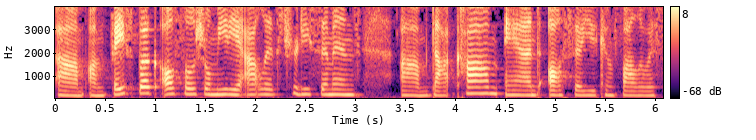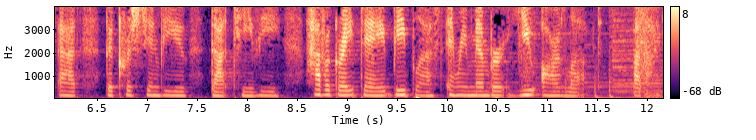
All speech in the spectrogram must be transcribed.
um, on Facebook, all social media outlets, trudysimmons.com, um, and also you can follow us at thechristianview.tv. Have a great day, be blessed, and remember you are loved. Bye bye.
